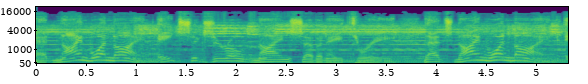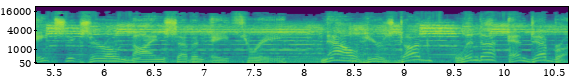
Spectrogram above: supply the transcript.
at 919 860 9783. That's 919 860 9783. Now, here's Doug, Linda, and Deborah.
